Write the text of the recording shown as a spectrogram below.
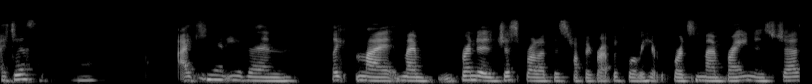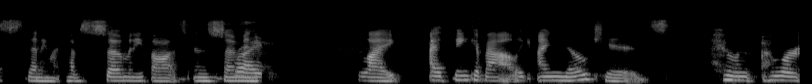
I just I can't even like my my Brenda just brought up this topic right before we hit record. So my brain is just spinning like I have so many thoughts and so right. many like I think about like I know kids who who are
